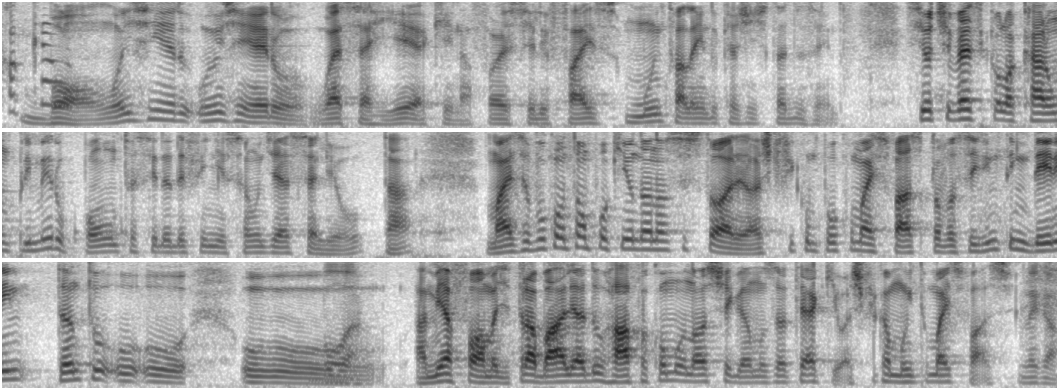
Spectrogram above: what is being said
Qualquer Bom, o engenheiro, o engenheiro, o SRE aqui na First, ele faz muito além do que a gente está dizendo. Se eu tivesse que colocar um primeiro ponto, seria a definição de SLO, tá? Mas eu vou contar um pouquinho da nossa história. Acho que fica um pouco mais fácil para vocês entenderem tanto o, o, o a minha forma de trabalho e a do Rafa, como nós chegamos até aqui. Eu acho que fica muito mais fácil. Legal.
